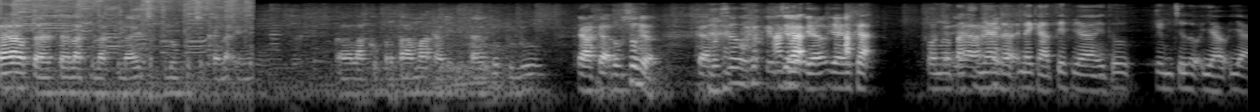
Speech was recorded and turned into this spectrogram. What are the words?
Sebelumnya udah ada lagu-lagu lain sebelum Galak ini. Eh, lagu pertama dari kita itu dulu ya agak rusuh ya. Agak rusuh. Kecil agak ya, ya. agak konotasinya Ya. ada negatif ya itu Kim Chil ya ya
